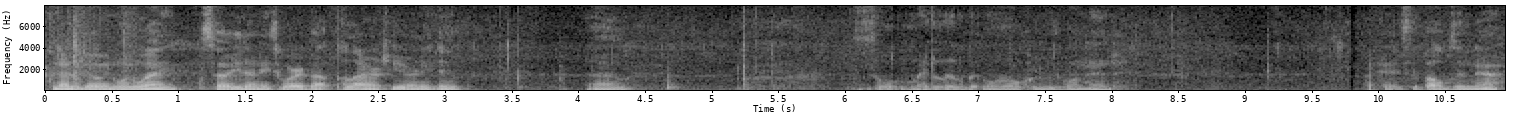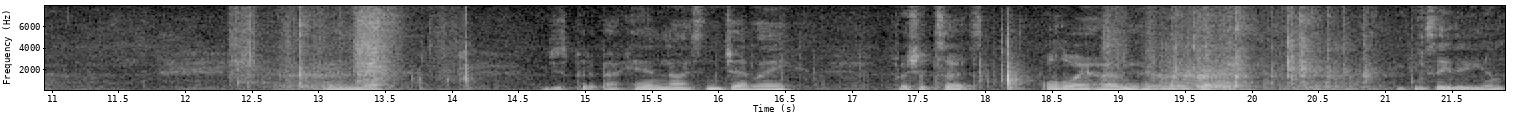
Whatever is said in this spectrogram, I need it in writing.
can only go in one way so you don't need to worry about polarity or anything. Um, this is all made a little bit more awkward with one hand. Okay so the bulb's in now and uh, you just put it back in nice and gently. Push it so it's all the way home. You hear a little click you can see the um,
